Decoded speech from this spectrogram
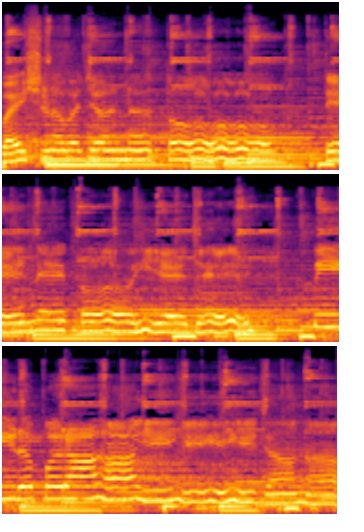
વૈષ્ણવજન તો તેને કહીએ જે પીડ પરાઈ જાના.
